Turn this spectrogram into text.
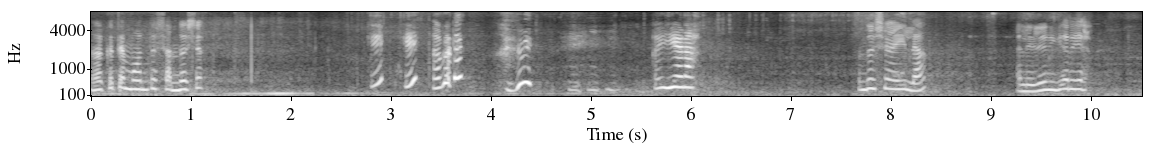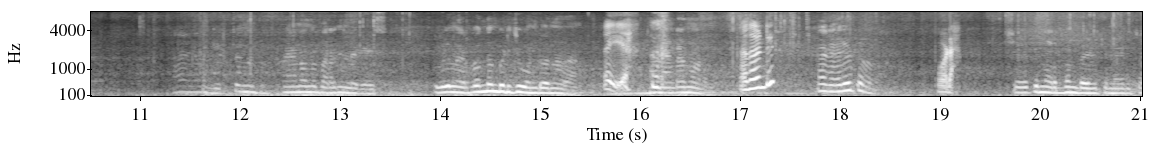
നോക്കത്തെ മോന്ത സന്തോഷം. നോക്കട്ടെ അയ്യടാ. സന്തോഷമായില്ല അല്ലെങ്കിൽ എനിക്കറിയാം. വേണമെന്ന് പറഞ്ഞില്ല കേസ്. ഇവൾ നിർബന്ധം പിടിച്ചു കൊണ്ടുവന്നതാണ് അതുകൊണ്ട്? നിർബന്ധം എനിക്ക് മേടിച്ചു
